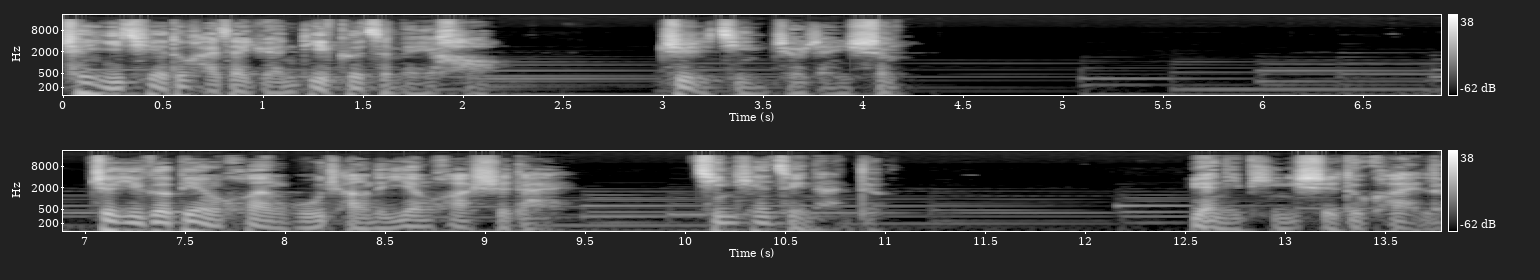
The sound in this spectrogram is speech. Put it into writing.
趁一切都还在原地各自美好，致敬这人生。这一个变幻无常的烟花时代，今天最难得。愿你平时都快乐，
